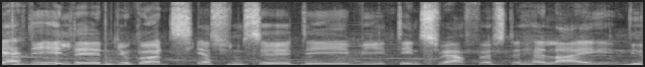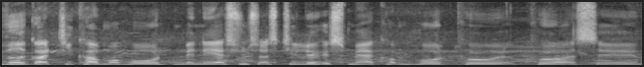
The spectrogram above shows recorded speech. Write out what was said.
Ja, det hele det endte jo godt. Jeg synes, øh, det, vi, det er en svær første halvleg. Vi ved godt, de kommer hårdt, men øh, jeg synes også, de lykkes med at komme hårdt på, på os. Øh,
